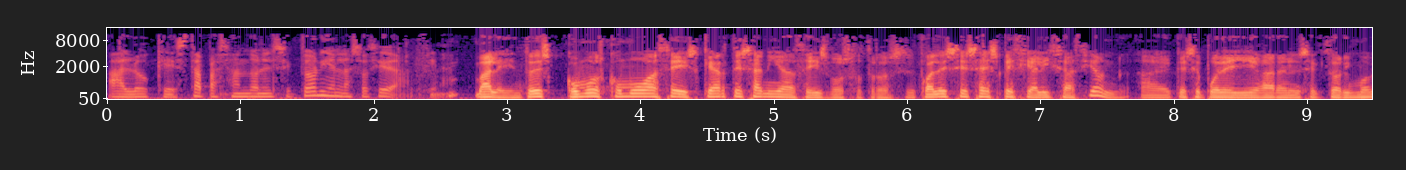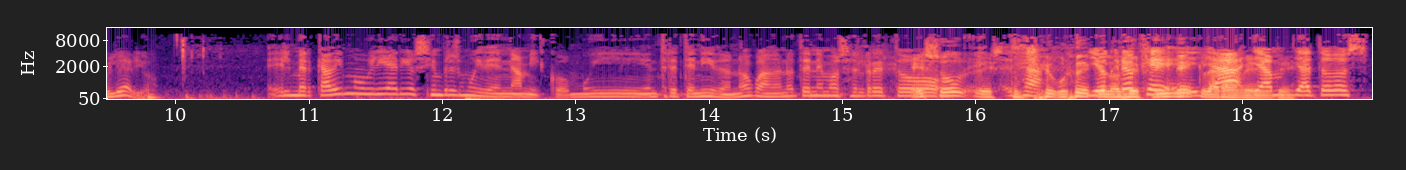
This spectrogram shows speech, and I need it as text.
a lo que está pasando en el sector y en la sociedad al final. Vale, entonces, ¿cómo, cómo hacéis? ¿Qué artesanía hacéis vosotros? ¿Cuál es esa especialización eh, que se puede llegar en el sector inmobiliario? El mercado inmobiliario siempre es muy dinámico, muy entretenido, ¿no? Cuando no tenemos el reto... Eso estoy seguro de que yo lo creo define que ya, ya, todos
